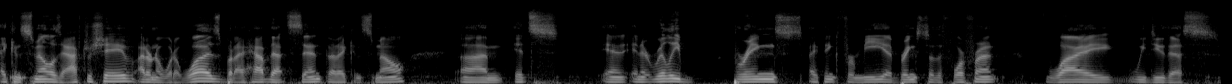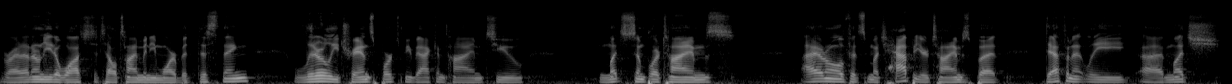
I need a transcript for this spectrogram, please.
I can smell his aftershave. I don't know what it was, but I have that scent that I can smell. Um, it's, and, and it really brings, I think for me, it brings to the forefront why we do this, right? I don't need a watch to tell time anymore, but this thing literally transports me back in time to much simpler times. I don't know if it's much happier times, but definitely uh, much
